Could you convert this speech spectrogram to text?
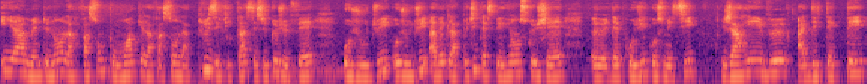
il y a maintenant la façon pour moi qui est la façon la plus efficace. C'est ce que je fais aujourd'hui. Aujourd'hui, avec la petite expérience que j'ai euh, des produits cosmétiques, j'arrive à détecter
